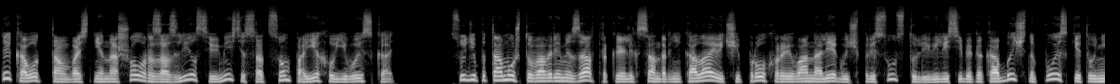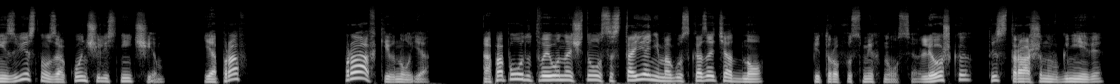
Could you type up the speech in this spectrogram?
Ты кого-то там во сне нашел, разозлился и вместе с отцом поехал его искать. Судя по тому, что во время завтрака Александр Николаевич и Прохор и Иван Олегович присутствовали и вели себя как обычно, поиски этого неизвестного закончились ничем. Я прав? Прав, кивнул я. А по поводу твоего ночного состояния могу сказать одно. Петров усмехнулся. Лёшка, ты страшен в гневе.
